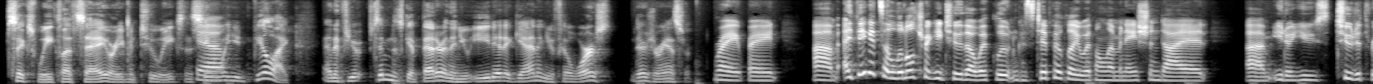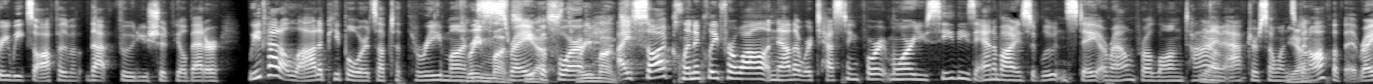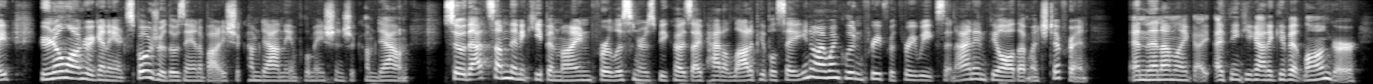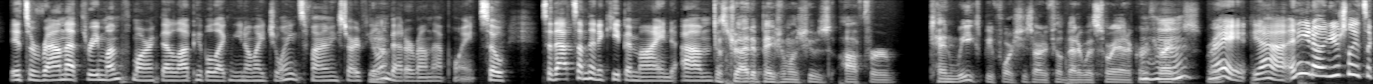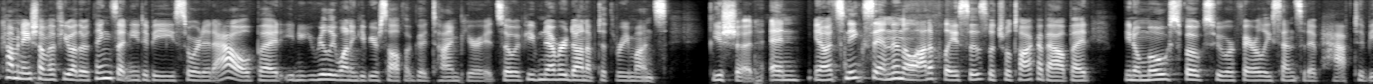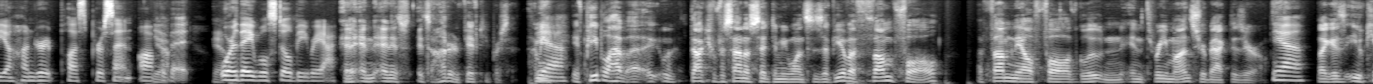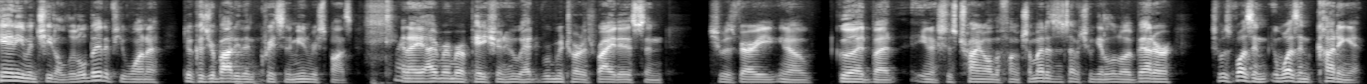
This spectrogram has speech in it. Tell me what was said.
six weeks, let's say, or even two weeks and seeing Yeah. what you'd feel like. And if your symptoms get better and then you eat it again and you feel worse, there's your answer. Right, right. Um, I think it's a little tricky too, though, with gluten, because typically with an elimination diet, um, you know, use two to three weeks off of that food, you should feel better. We've had a lot of people where it's up to three months, Three months, right? yes, Before three months. I saw it clinically for a while, and now that we're testing for it more, you see these antibodies to gluten stay around for a long time Yeah. after someone's Yeah. been off of it, right? You're no longer getting exposure, those antibodies should come down, the inflammation should come down. So that's something to keep in mind for listeners because I've had a lot of people say, you know, I went gluten free for three weeks and I didn't feel all that much different. And then I'm like, I, I think you got to give it longer. It's around that three month mark that a lot of people like, you know, my joints finally started feeling Yeah. better around that point. So, so that's something to keep in mind. Um, true. I had a patient when she was off for 10 weeks before she started to feel better with psoriatic Mhm. arthritis. Right. Yeah. And you know, usually it's a combination of a few other things that need to be sorted out, but you know, you really want to give yourself a good time period. So if you've never done up to 3 months, you should. And you know, it sneaks in in a lot of places, which we'll talk about, but you know, most folks who are fairly sensitive have to be 100 plus percent off Yeah. of it, Yeah. or they will still be reactive. and, and and it's it's 150 percent. I mean, Yeah. if people have, a, Dr. Fasano said to me once, is if you have a thumb full, a thumbnail full of gluten in three months, you're back to zero. yeah. Like it's, you can't even cheat a little bit if you want to do it because your body then creates an immune response. And I, I remember a patient who had rheumatoid arthritis and she was very, you know, good, but you know, she was trying all the functional medicine stuff. She would get a little bit better. She was wasn't it wasn't cutting it.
